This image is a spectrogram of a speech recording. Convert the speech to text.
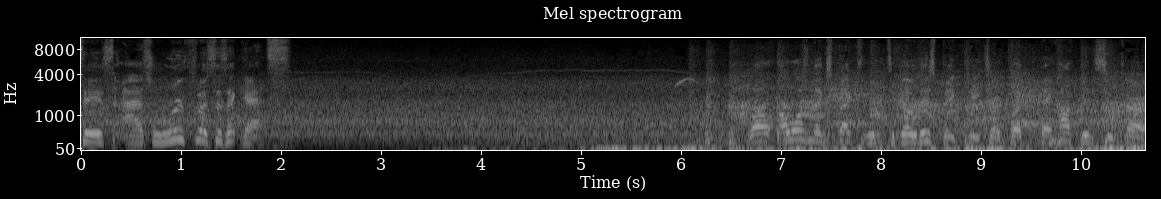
This is as ruthless as it gets. Well, I wasn't expecting them to go this big, Peter, but they have been superb.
